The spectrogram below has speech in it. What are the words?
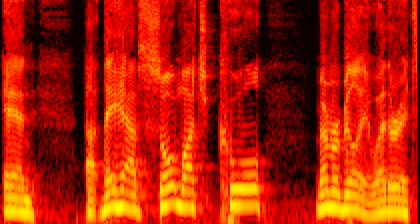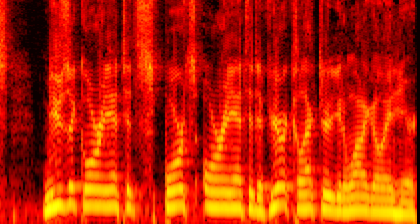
and they have so much cool memorabilia, whether it's music oriented, sports oriented. If you're a collector, you're going to want to go in here.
